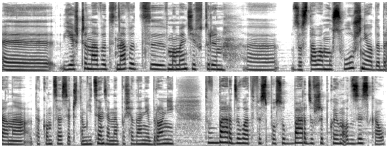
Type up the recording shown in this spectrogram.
E, jeszcze nawet, nawet w momencie, w którym e, została mu słusznie odebrana ta koncesja, czy tam licencja na posiadanie broni, to w bardzo łatwy sposób, bardzo szybko ją odzyskał.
